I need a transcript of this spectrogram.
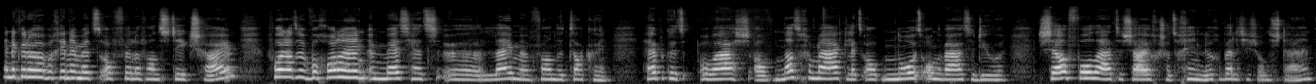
En dan kunnen we beginnen met het opvullen van steekschuim. Voordat we begonnen met het uh, lijmen van de takken, heb ik het oasis al nat gemaakt. Let op, nooit onder water duwen. Zelf vol laten zuigen, zodat er geen luchtbelletjes ontstaan.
